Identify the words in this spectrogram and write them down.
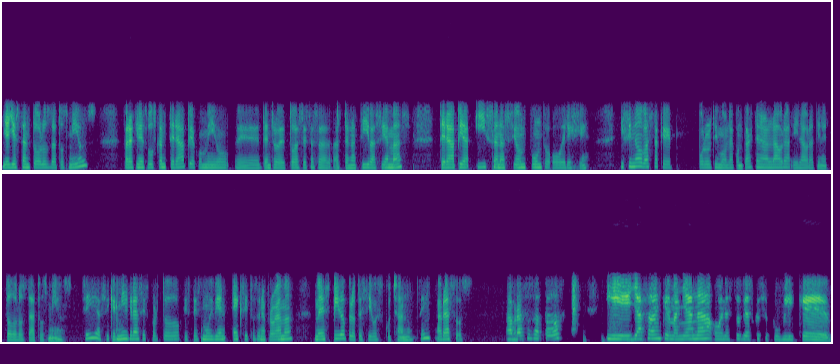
y ahí están todos los datos míos. Para quienes buscan terapia conmigo eh, dentro de todas estas alternativas y demás, terapiaysanación.org. Y si no, basta que por último la contacten a Laura y Laura tiene todos los datos míos. Sí, así que mil gracias por todo, que estés muy bien, éxitos en el programa. Me despido, pero te sigo escuchando. Sí, abrazos. Abrazos a todos. Y ya saben que mañana o en estos días que se publique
